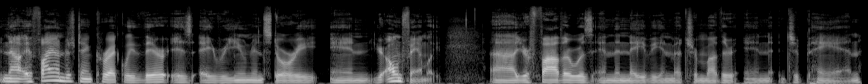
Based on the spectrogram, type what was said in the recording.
Now, if I understand correctly, there is a reunion story in your own family. Uh, your father was in the Navy and met your mother in Japan.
